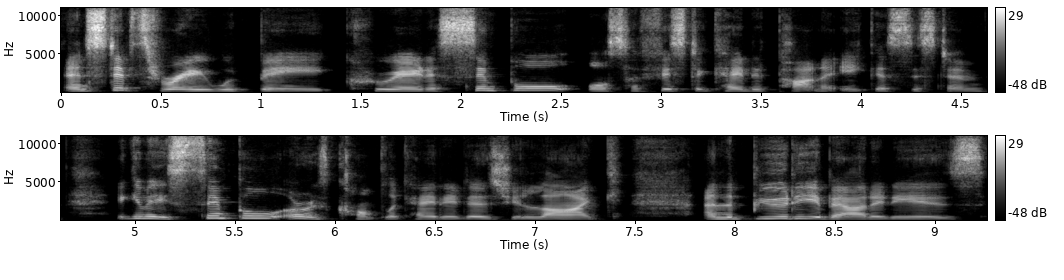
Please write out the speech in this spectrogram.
And step three would be create a simple or sophisticated partner ecosystem. It can be as simple or as complicated as you like. And the beauty about it is,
